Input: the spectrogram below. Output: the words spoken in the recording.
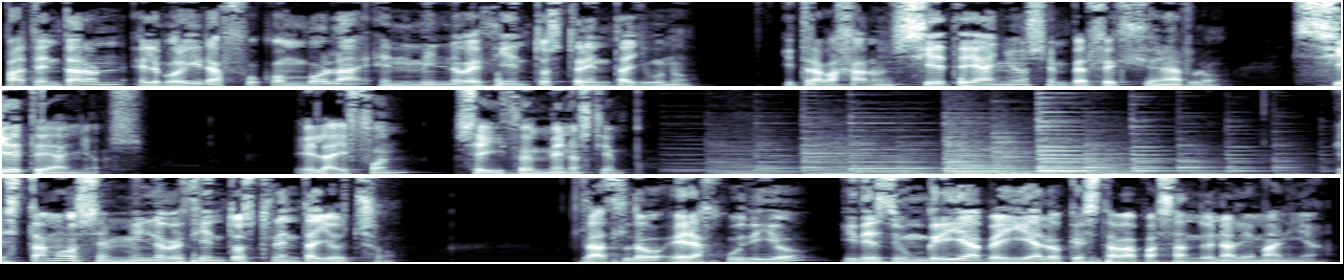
Patentaron el bolígrafo con bola en 1931 y trabajaron siete años en perfeccionarlo. Siete años. El iPhone se hizo en menos tiempo. Estamos en 1938. Laszlo era judío y desde Hungría veía lo que estaba pasando en Alemania.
